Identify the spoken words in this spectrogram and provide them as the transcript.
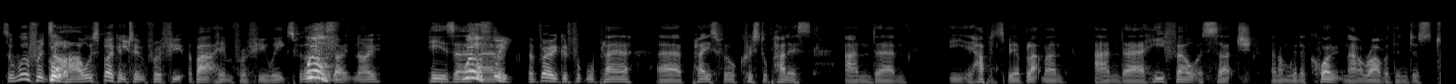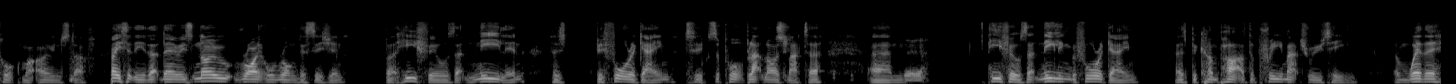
So Wilfried. Zaha, we've spoken to him for a few about him for a few weeks. For those Wilf. who don't know, he is a, um, a very good football player. Uh, plays for Crystal Palace, and um, he happens to be a black man. And uh, he felt as such, and I'm going to quote now rather than just talk my own stuff. Basically, that there is no right or wrong decision, but he feels that kneeling has before a game to support Black Lives Matter. Um, Yeah. he feels that kneeling before a game has become part of the pre-match routine, and whether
